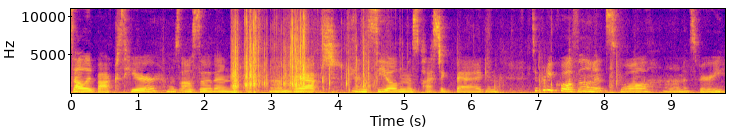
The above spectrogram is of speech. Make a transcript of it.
solid box here. It was also then um, wrapped and sealed in this plastic bag and it's a pretty cool filament spool. Um, it's very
